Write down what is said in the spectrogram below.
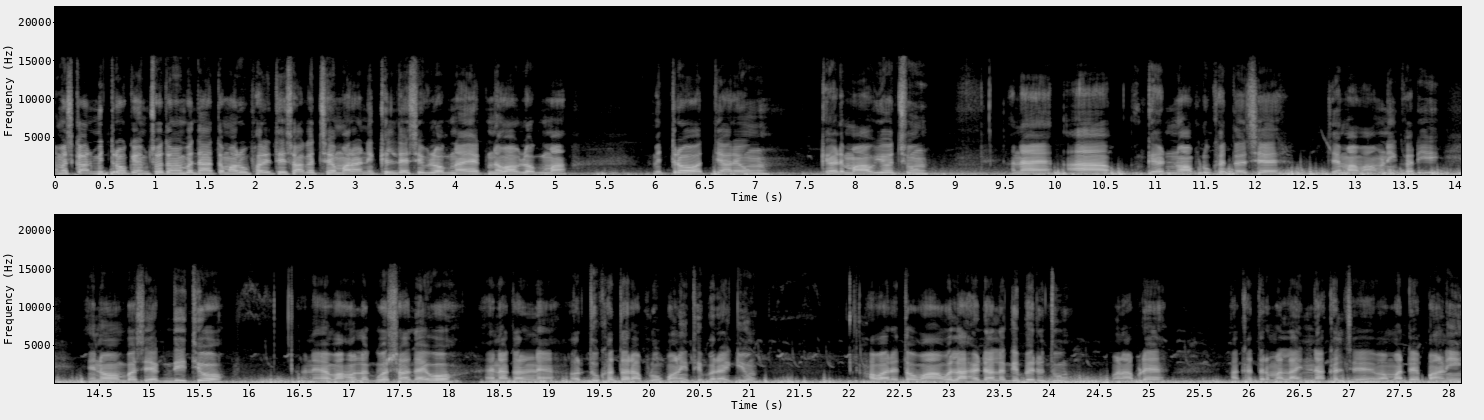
નમસ્કાર મિત્રો, કેમ છો તમે બધા? તમારું ફરીથી સ્વાગત છે મારા નિખિલ દેશી બ્લોગના એક નવા બ્લોગમાં મિત્રો, અત્યારે હું ઘેડમાં આવ્યો છું અને આ ઘેડનું આપણું ખેતર છે, જેમાં વાવણી કરી એનો બસ એક દી થયો અને વાહોલક વરસાદ આવ્યો, એના કારણે અડધું ખતર આપણું પાણીથી ભરાઈ ગયું. સવારે તો વાં ઓલા હેડા લગે ભર્યું પણ આપણે આ ખેતરમાં લાઈન નાખેલ છે, એવા માટે પાણી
